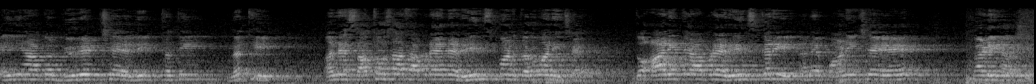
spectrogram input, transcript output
અહીંયા આગળ બ્યુરેટ છે લીક થતી નથી. અને સાથોસાથ આપણે એને રિન્સ પણ કરવાની છે. તો આ રીતે આપણે રિન્સ કરી અને પાણી છે એ કાઢી નાખીએ.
